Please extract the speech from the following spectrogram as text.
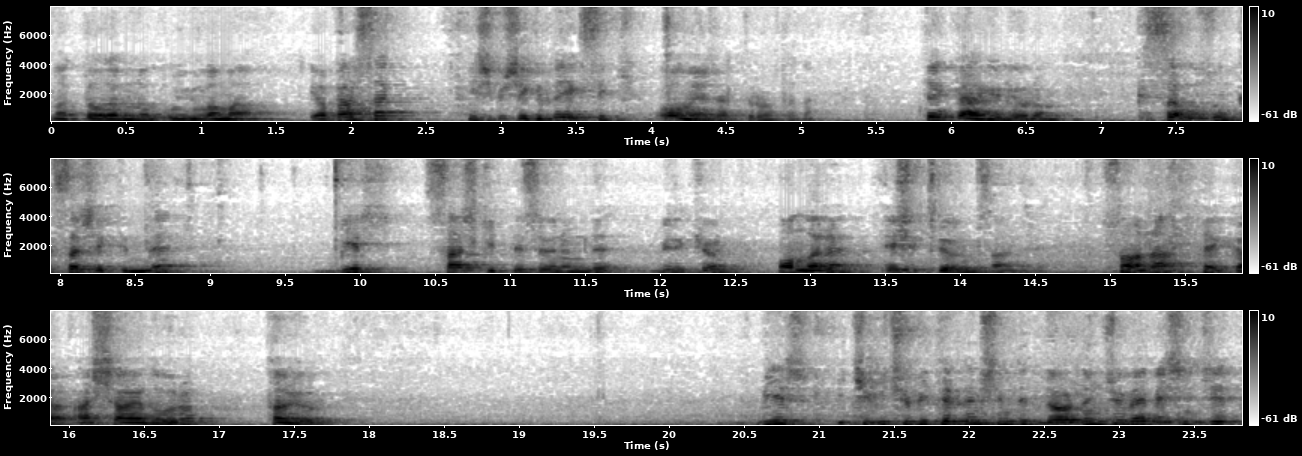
noktalarını uygulama yaparsak hiçbir şekilde eksik olmayacaktır ortada. Tekrar geliyorum. Kısa uzun kısa şeklinde bir saç kitlesi önümde birikiyor. Onları eşitliyorum sadece. Sonra tekrar aşağıya doğru tarıyorum. 1, 2, 3'ü bitirdim. Şimdi dördüncü ve beşinci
